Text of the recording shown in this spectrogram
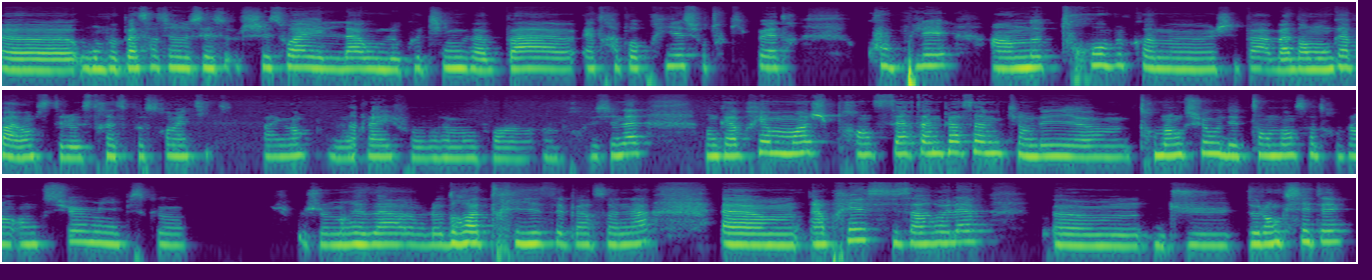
euh, où on ne peut pas sortir de chez soi et là où le coaching va pas euh, être approprié, surtout qu'il peut être couplé à un autre trouble comme, euh, je sais pas, bah dans mon cas par exemple c'était le stress post-traumatique par exemple. Donc là il faut vraiment voir un, professionnel. Donc après moi je prends certaines personnes qui ont des troubles anxieux ou des tendances à troubles anxieux, mais puisque je me réserve le droit de trier ces personnes-là. après si ça relève du, de l'anxiété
